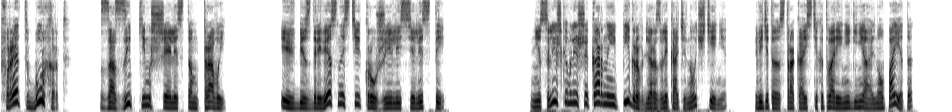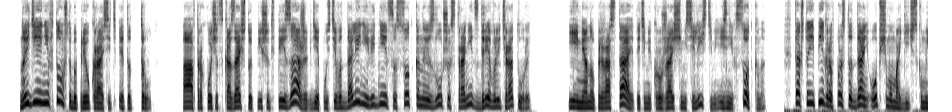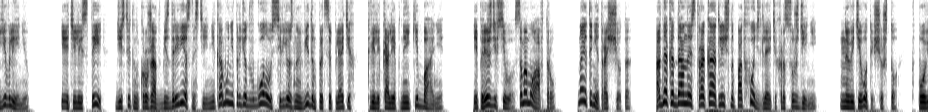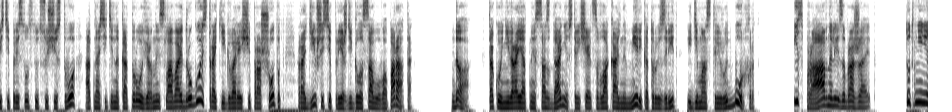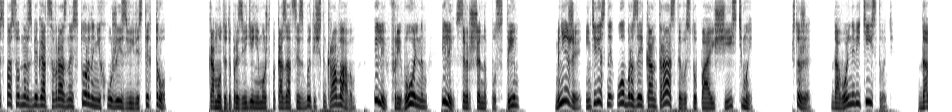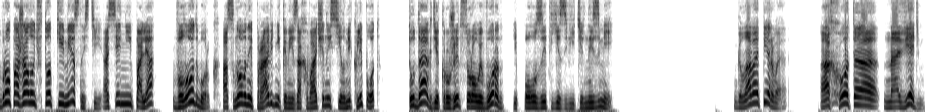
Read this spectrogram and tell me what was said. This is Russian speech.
Фред Бурхард за зыбким шелестом травы. И в бездревесности кружились листы. Не слишком ли шикарный эпиграф для развлекательного чтения? Ведь это строка из стихотворения гениального поэта. Но идея не в том, чтобы приукрасить этот труд. Автор хочет сказать, что пишет в пейзаже, где, пусть и в отдалении, виднеется сотканное из лучших страниц древа литературы. И ими оно прирастает, этими кружащимися листьями, из них соткано. Так что эпиграф просто дань общему магическому явлению. И эти листы действительно кружат в бездревесности, и никому не придет в голову с серьезным видом прицеплять их к великолепной кибане. И прежде всего, самому автору. На это нет расчета. Однако данная строка отлично подходит для этих рассуждений. Но ведь и вот еще что. В повести присутствует существо, относительно которого верны слова и другой строки, говорящие про шепот, родившийся прежде голосового аппарата. Да, такое невероятное создание встречается в локальном мире, который зрит и демонстрирует Бурхард. Исправно ли изображает? Тут мнение способно разбегаться в разные стороны не хуже извилистых троп. Кому-то это произведение может показаться избыточно кровавым, или фривольным, или совершенно пустым. Мне же интересны образы и контрасты, выступающие из тьмы. Что же, довольно витийствовать. Добро пожаловать в топкие местности, осенние поля, в Лотбург, основанный праведниками и захваченный силами клепот. Туда, где кружит суровый ворон и ползает язвительный змей. Глава первая. Охота на ведьм.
